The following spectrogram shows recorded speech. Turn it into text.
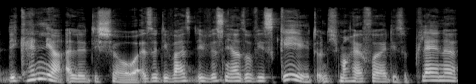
die, kennen ja alle die Show. Also die, weiß, die wissen ja so, wie es geht. Und ich mache ja vorher diese Pläne.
